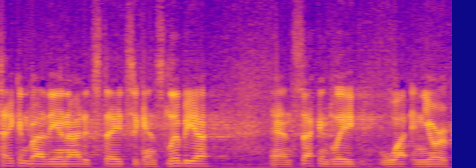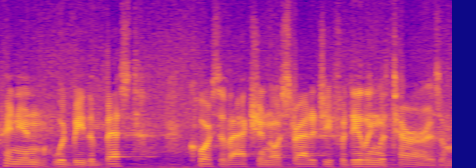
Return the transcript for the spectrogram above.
taken by the United States against Libya, and secondly, what, in your opinion, would be the best course of action or strategy for dealing with terrorism?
